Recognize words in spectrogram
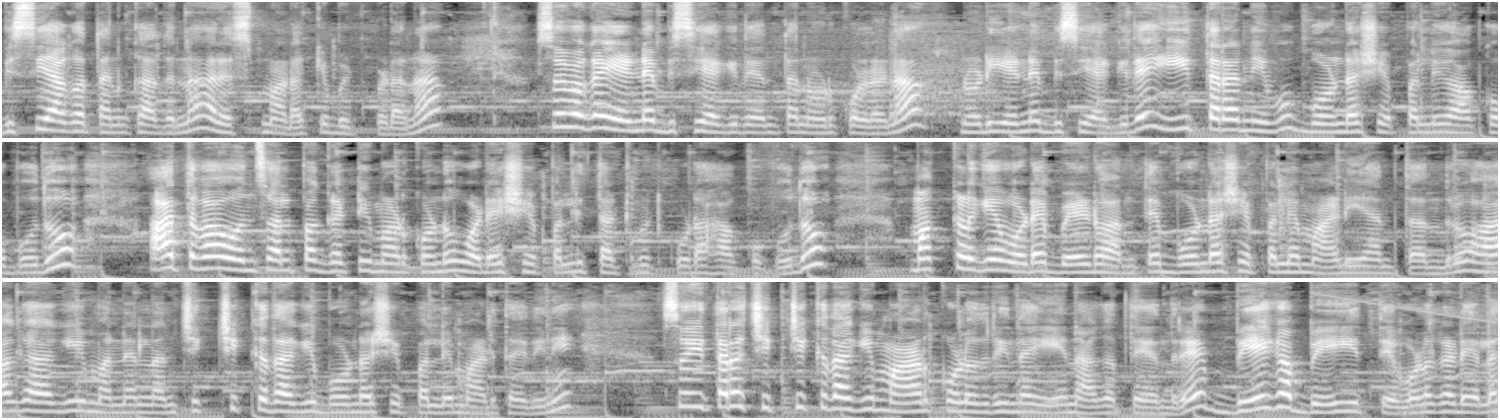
ಬಿಸಿ ಆಗೋ ತನಕ ಅದನ್ನು ರೆಸ್ಟ್ ಮಾಡೋಕ್ಕೆ ಬಿಟ್ಬಿಡೋಣ. ಸೊ ಇವಾಗ ಎಣ್ಣೆ ಬಿಸಿಯಾಗಿದೆ ಅಂತ ನೋಡ್ಕೊಳ್ಳೋಣ. ನೋಡಿ, ಎಣ್ಣೆ ಬಿಸಿಯಾಗಿದೆ ಈ ಥರ ನೀವು ಬೋಂಡಾ ಶೇಪಲ್ಲಿ ಹಾಕೋಬೋದು. ಅಥವಾ ಒಂದು ಸ್ವಲ್ಪ ಗಟ್ಟಿ ಮಾಡಿಕೊಂಡು ವಡೆ ಶೇಪಲ್ಲಿ ತಟ್ಬಿಟ್ಟು ಕೂಡ ಹಾಕೋಬೋದು. ಮಕ್ಕಳಿಗೆ ವಡೆ ಬೇಡ ಅಂತೆ. ಬೋಂಡಾ ಶೇಪಲ್ಲೇ ಮಾಡಿ ಅಂತಂದರು. ಹಾಗಾಗಿ ಮನೇಲಿ ನಾನು ಚಿಕ್ಕ ಚಿಕ್ಕದಾಗಿ ಬೋಂಡಾ ಶೇಪಲ್ಲೇ ಮಾಡ್ತಾಯಿದ್ದೀನಿ ಸೊ ಈ ಥರ ಚಿಕ್ಕ ಚಿಕ್ಕದಾಗಿ ಮಾಡ್ಕೊಳ್ಳೋದ್ರಿಂದ ಏನಾಗುತ್ತೆ ಅಂದರೆ ಬೇಗ ಬೇಯುತ್ತೆ, ಒಳಗಡೆ ಎಲ್ಲ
